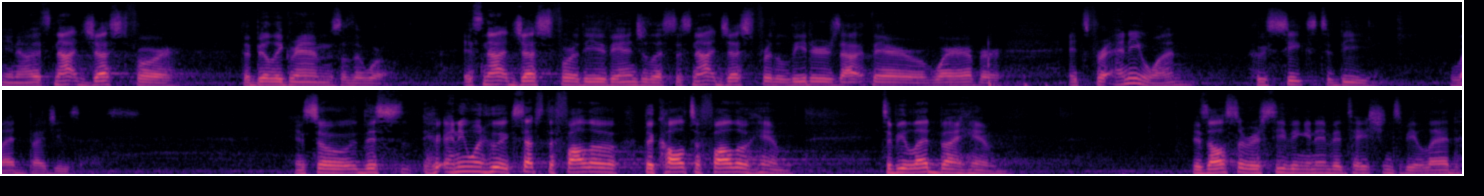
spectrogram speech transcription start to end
you know, it's not just for the Billy Grahams of the world. It's not just for the evangelists, it's not just for the leaders out there or wherever. It's for anyone who seeks to be led by Jesus. And so this anyone who accepts the follow the call to follow him, to be led by him, is also receiving an invitation to be led,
